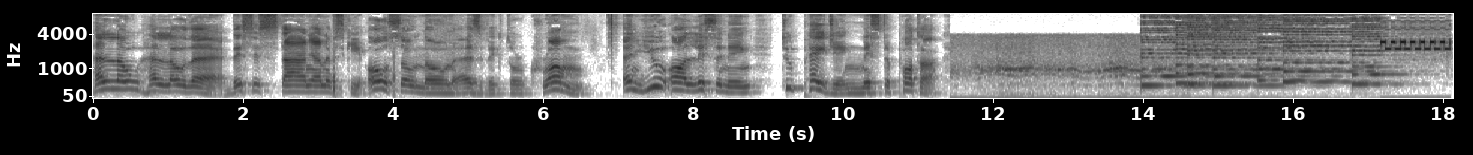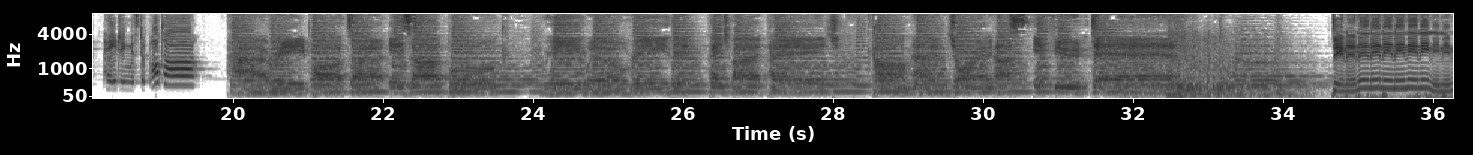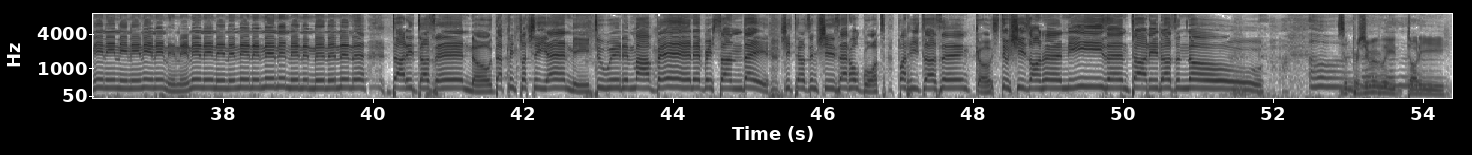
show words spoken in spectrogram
Hello, hello there. This is Stan Janevsky, also known as Victor Krum, and you are listening to Paging Mr. Potter. Paging Mr. Potter. Harry Potter is a book. We will read it page by page. Come and join us if you dare. Dottie doesn't know that Finch Fletcher and me do it in my van every Sunday. She tells him she's at Hogwarts, but he doesn't go. Still, she's on her knees, and Dottie doesn't know. So presumably Dottie,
